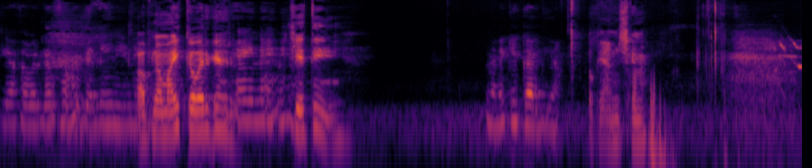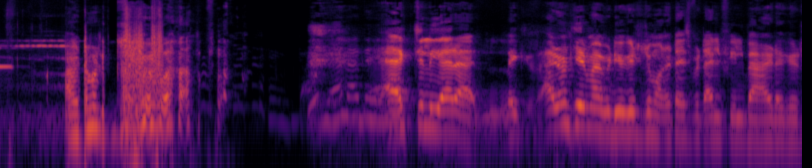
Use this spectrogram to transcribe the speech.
क्या सबर कर सबर कर नहीं नहीं नहीं अपना माइक कवर कर नहीं नहीं नहीं चेती मैंने किक कर दिया okay i'm just gonna i don't give up गालियाँ ना दे actually यार like i don't care my video gets demonetized but i'll feel bad अगर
